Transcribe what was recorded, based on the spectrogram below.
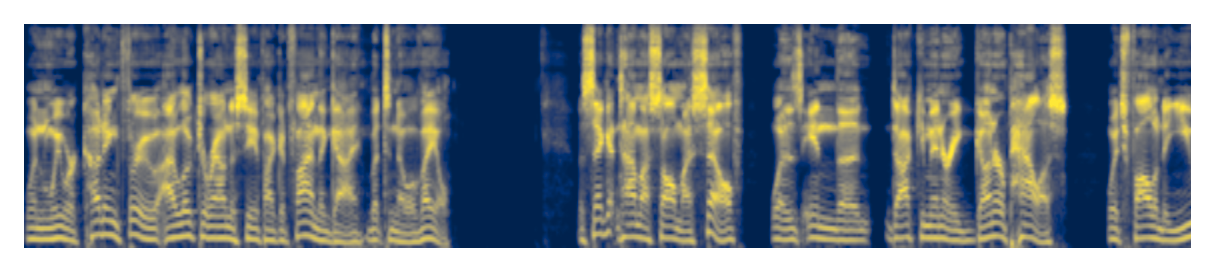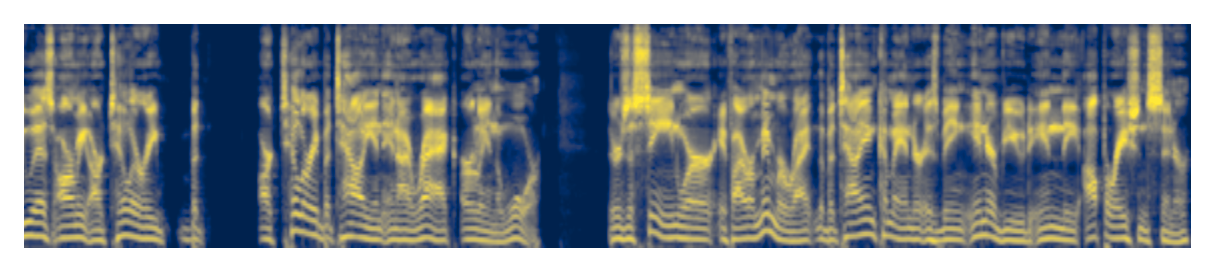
When we were cutting through, I looked around to see if I could find the guy, but to no avail. The second time I saw myself was in the documentary Gunner Palace, which followed a U.S. Army artillery but artillery battalion in Iraq early in the war. There's a scene where, if I remember right, the battalion commander is being interviewed in the operations center,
